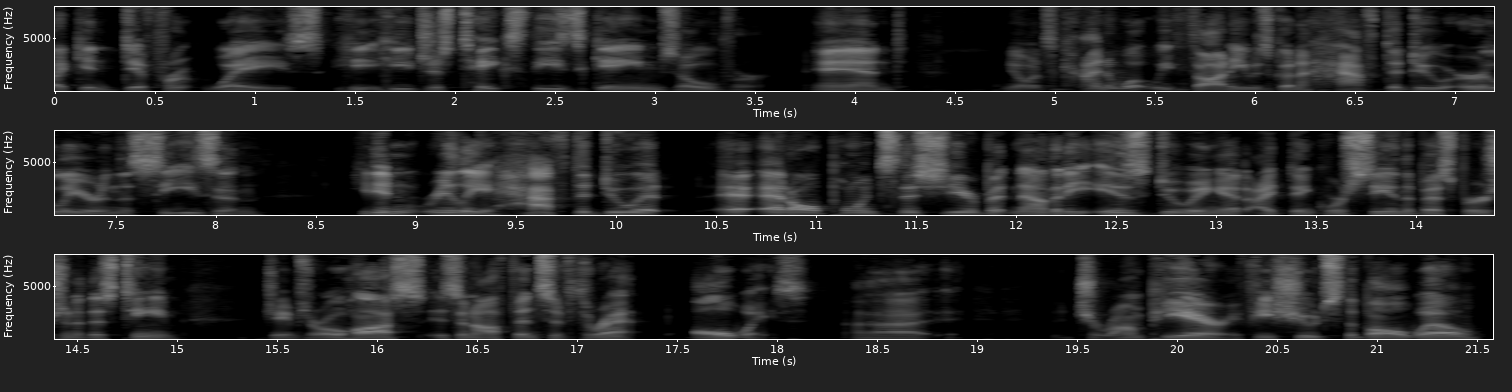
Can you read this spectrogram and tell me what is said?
like in different ways. He he just takes these games over and you know, it's kind of what we thought he was going to have to do earlier in the season. He didn't really have to do it at all points this year, but now that he is doing it, I think we're seeing the best version of this team. James Rojas is an offensive threat, always. Uh, Jaron Pierre, if he shoots the ball well,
